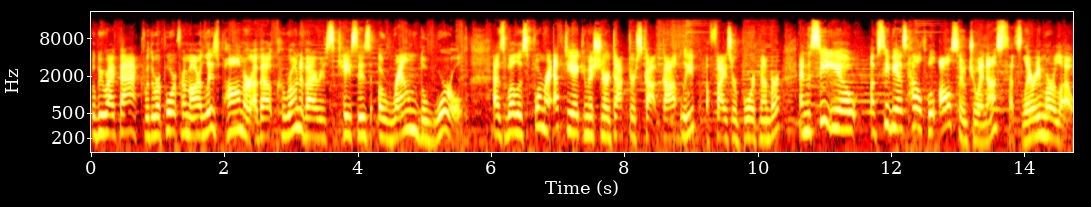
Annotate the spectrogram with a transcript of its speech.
We'll be right back with a report from our Liz Palmer about coronavirus cases around the world as well as former FDA Commissioner Dr. Scott Gottlieb, a Pfizer board member, and the CEO of CVS Health will also join us. That's Larry Merlo.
